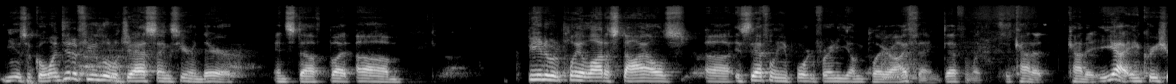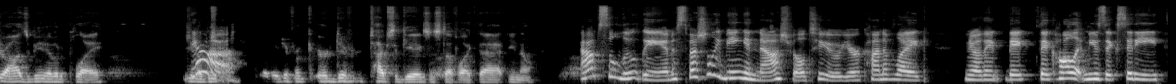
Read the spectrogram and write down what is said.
musical. And did a few little jazz things here and there and stuff. But um, being able to play a lot of styles uh, is definitely important for any young player. I think definitely to kind of kind of yeah increase your odds of being able to play. you know, Yeah. different or different types of gigs and stuff like that. You know. Absolutely. And especially being in Nashville too, you're kind of like, you know, they they they call it Music City.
